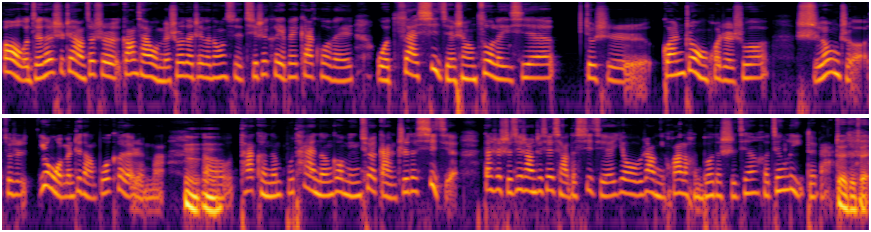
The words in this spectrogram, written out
哦，我觉得是这样，就是刚才我们说的这个东西，其实可以被概括为我在细节上做了一些，就是观众或者说使用者，就是用我们这档播客的人嘛，嗯嗯，呃，他可能不太能够明确感知的细节，但是实际上这些小的细节又让你花了很多的时间和精力，对吧？对对对，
